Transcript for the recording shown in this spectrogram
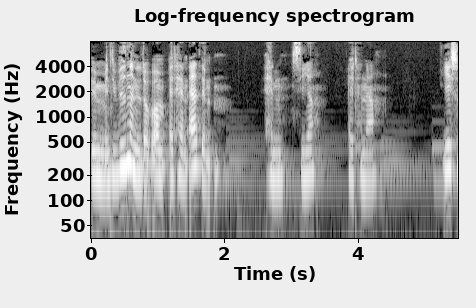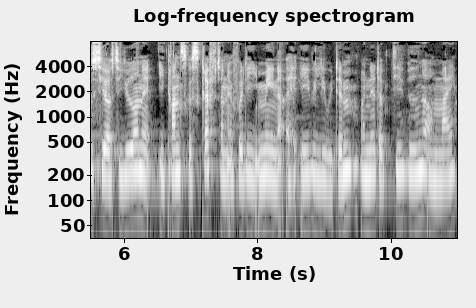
Øhm, men de vidner netop om, at han er den, han siger, at han er. Jesus siger også til jøderne, I grænsker skrifterne, fordi I mener at have evigt liv i dem, og netop de vidner om mig,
